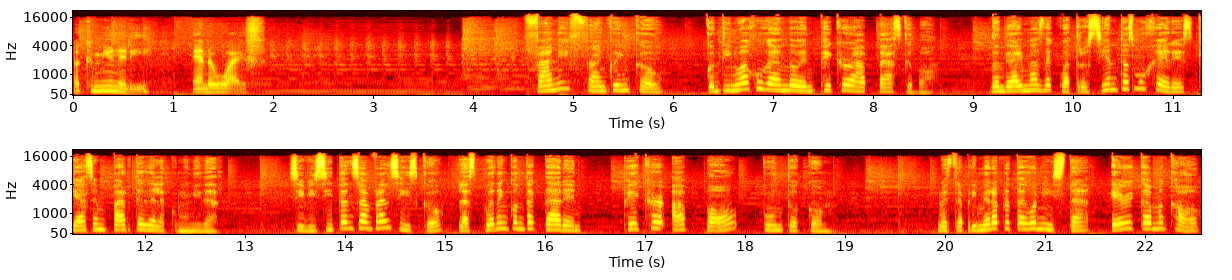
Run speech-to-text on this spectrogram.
a community, and a wife. Fanny Franklin Co. continúa jugando en Pick Her Up Basketball, donde hay más de 400 mujeres que hacen parte de la comunidad. Si visitan San Francisco, las pueden contactar en pickerupball.com. Nuestra primera protagonista, Erica McCall,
